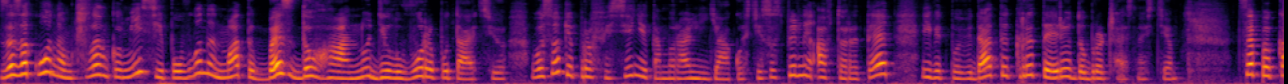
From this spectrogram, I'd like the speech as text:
За законом, член комісії повинен мати бездоганну ділову репутацію, високі професійні та моральні якості, суспільний авторитет і відповідати критерію доброчесності. ЦПК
